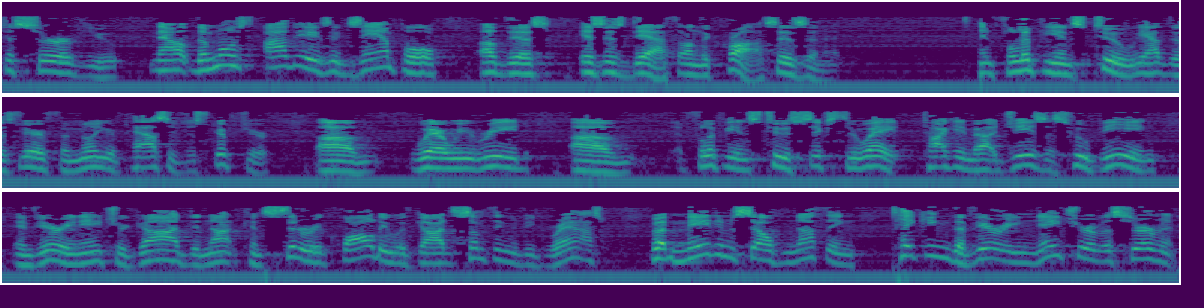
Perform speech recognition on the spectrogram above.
to serve you. Now, the most obvious example of this is His death on the cross, isn't it? in Philippians 2, we have this very familiar passage of Scripture um, where we read um, Philippians 2, 6 through 8, talking about Jesus, who being in very nature God, did not consider equality with God something to be grasped, but made himself nothing, taking the very nature of a servant,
